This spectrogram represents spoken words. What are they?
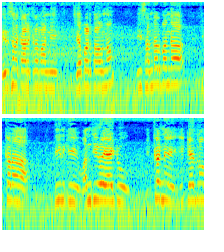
నిరసన కార్యక్రమాన్ని చేపడతా ఉన్నాం. ఈ సందర్భంగా ఇక్కడ దీనికి వన్ జీరో ఎయిట్ ఇక్కడనే ఈ కేంద్రం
